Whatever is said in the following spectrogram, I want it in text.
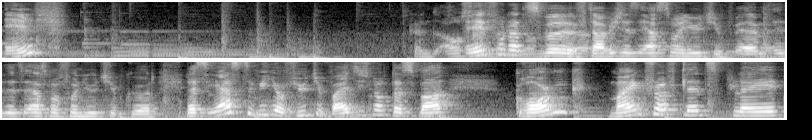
11? Könnte auch sein, 11 weil oder die noch- 12, ja. da habe ich das erste Mal YouTube, ähm, das erste Mal von YouTube gehört. Das erste Video auf YouTube weiß ich noch, das war Gronk, Minecraft Let's Play,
